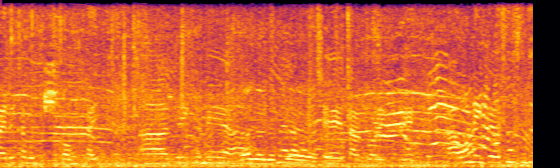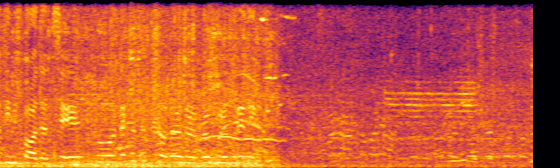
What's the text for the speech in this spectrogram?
যদি আমি বাইরে খাবার খুব কম খাই। তো এখানে হচ্ছে তারপর এখানে অনেক সুন্দর সুন্দর জিনিস পাওয়া যাচ্ছে। তো দেখা যাক চলো ঘুরে ঘুরে দেখি। তো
